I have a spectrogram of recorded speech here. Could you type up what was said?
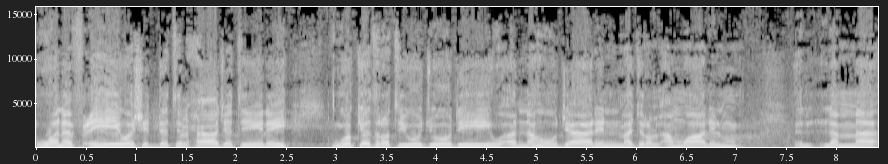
ونفعه وشدة الحاجة إليه. وكثرة وجوده وأنه جار مجرى الأموال الم... لما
